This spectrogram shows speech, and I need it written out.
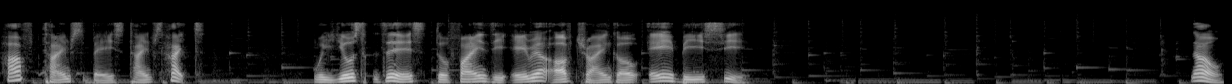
half times base times height. We used this to find the area of triangle ABC. Now,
